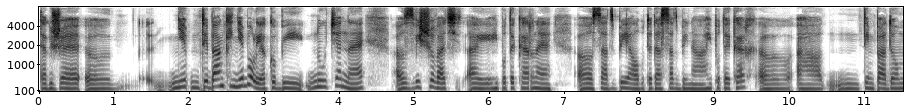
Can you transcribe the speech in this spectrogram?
Takže ne, tie banky neboli akoby nútené zvyšovať aj hypotekárne sadzby, alebo teda sadzby na hypotékach a tým pádom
